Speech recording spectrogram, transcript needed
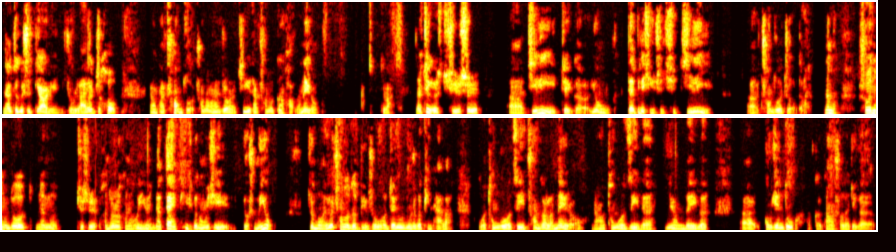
那这个是第二点，就是来了之后，让他创作，创作完了之后呢，激励他创作更好的内容，对吧？那这个其实是啊，激励这个用代币的形式去激励啊创作者的。那么说了那么多，那么就是很多人可能会疑问，那代币这个东西有什么用？就某一个创作者，比如说我在入驻这个平台了，我通过自己创造了内容，然后通过自己的内容的一个。呃，贡献度，刚刚说的这个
